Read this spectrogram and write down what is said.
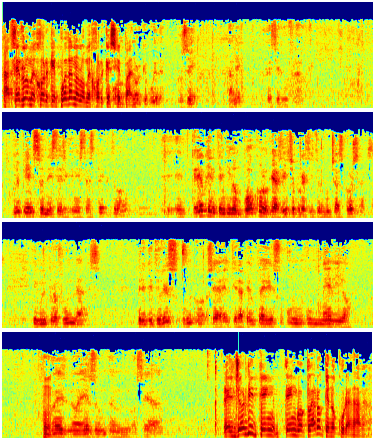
Hacer lo mejor que puedan o lo mejor que o lo sepan. mejor que puedan. No sé, ¿vale? Puede ser un fraude. Yo pienso en este, en este aspecto, que, eh, creo que he entendido un poco lo que has dicho, porque has dicho muchas cosas y muy profundas, pero que tú eres, un, o sea, el terapeuta es un, un medio, Hmm. no es, no es un, un- o sea, El Jordi ten- tengo claro que no cura nada.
